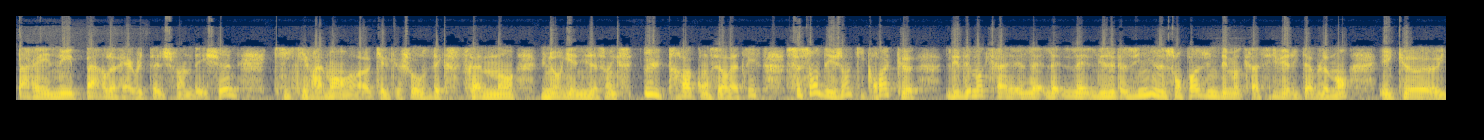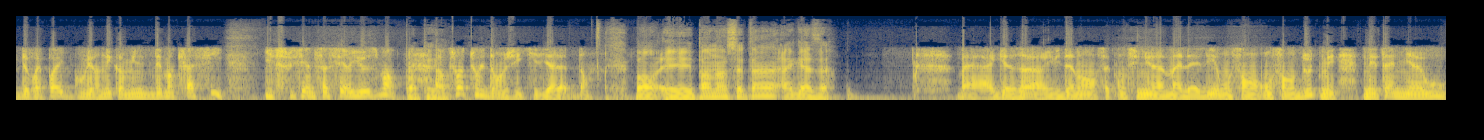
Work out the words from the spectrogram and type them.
parrainé par le Heritage Foundation, qui, qui est vraiment euh, quelque chose d'extrêmement, une organisation ultra conservatrice. Ce sont des gens qui croient que les les États-Unis ne sont pas une démocratie véritablement et qu'ils ne devraient pas être gouvernés comme une démocratie. Ils soutiennent ça sérieusement. Alors tu vois tout le danger qu'il y a là-dedans. Bon, et pendant ce temps, à Gaza. Ben, à Gaza, évidemment, ça continue à mal aller, on s'en, on s'en doute, mais Netanyahou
